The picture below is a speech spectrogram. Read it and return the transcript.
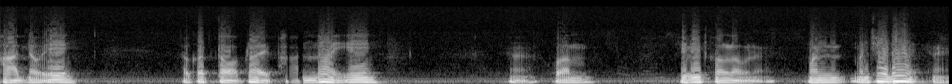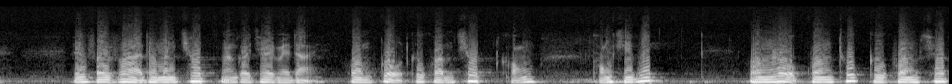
ผ่านเราเองเราก็ตอบได้ผ่านได้เองอความชีวิตของเราเนะี่ยมันมันใช้ได้นะหรือไฟฟ้าถ้ามันช็อตมันก็ใช้ไม่ได้ ความโกรธคือความช็อตของของชีวิต ความโลภความทุกข์คือความช็อต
